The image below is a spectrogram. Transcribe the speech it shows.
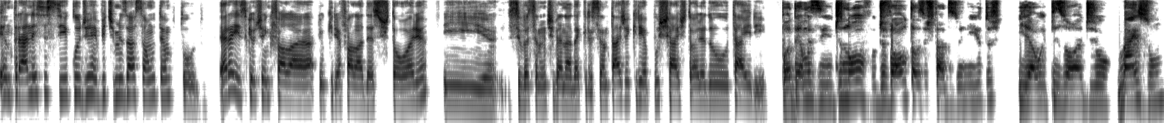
entrar nesse ciclo de revitimização o tempo todo. Era isso que eu tinha que falar, que eu queria falar dessa história. E se você não tiver nada a acrescentar, já queria puxar a história do Tairi. Podemos ir de novo, de volta aos Estados Unidos e ao episódio mais um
